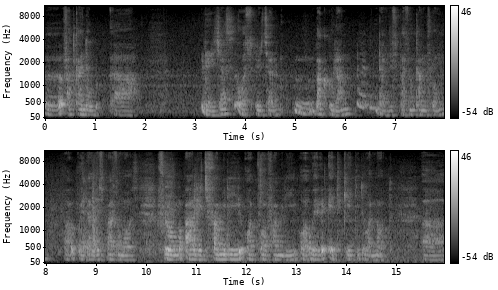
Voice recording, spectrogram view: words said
uh, what kind of uh, religious or spiritual mm, background that this person come from, or whether this person was from a rich family or poor family, or well educated or not. Uh,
